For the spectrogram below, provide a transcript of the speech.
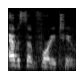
episode 42.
